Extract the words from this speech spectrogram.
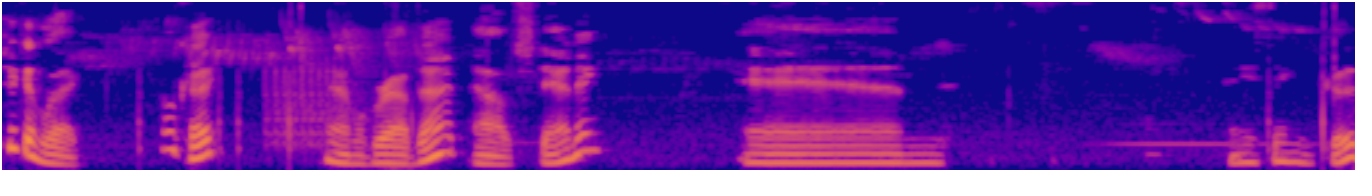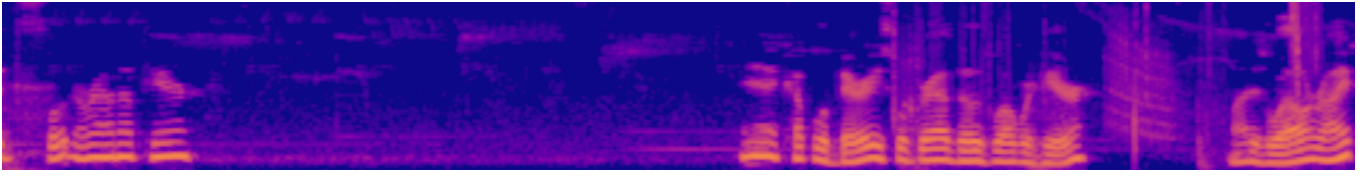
Chicken leg. Okay. And we'll grab that. Outstanding. And anything good floating around up here? Yeah, a couple of berries. We'll grab those while we're here. Might as well, right?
